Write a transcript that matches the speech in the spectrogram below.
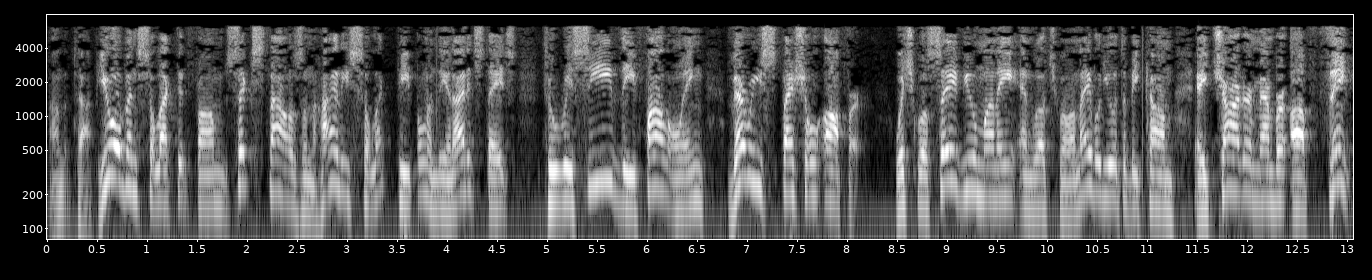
on the top. You have been selected from 6,000 highly select people in the United States to receive the following very special offer which will save you money and which will enable you to become a charter member of Think,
